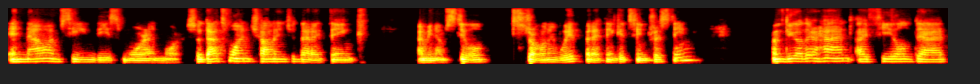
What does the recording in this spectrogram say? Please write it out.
and now i'm seeing this more and more. So that's one challenge that i think i mean i'm still struggling with but i think it's interesting. On the other hand i feel that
